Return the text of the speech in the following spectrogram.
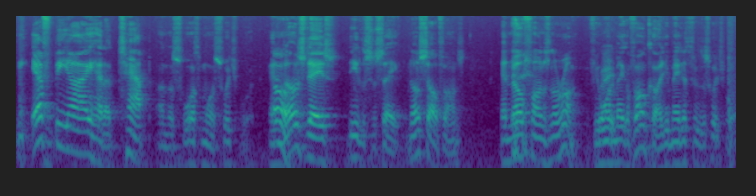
No. The FBI had a tap on the Swarthmore switchboard. And Oh. in those days, needless to say, no cell phones and no phones in the room. If you wanted to Right. make a phone call, you made it through the switchboard.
